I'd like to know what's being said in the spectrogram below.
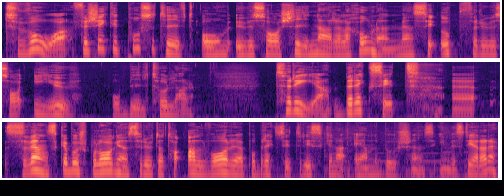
Två, försiktigt positivt om USA-Kina-relationen men se upp för USA-EU och biltullar. Tre, Brexit. Eh, Svenska börsbolagen ser ut att ta allvarligare på Brexit-riskerna än börsens investerare.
